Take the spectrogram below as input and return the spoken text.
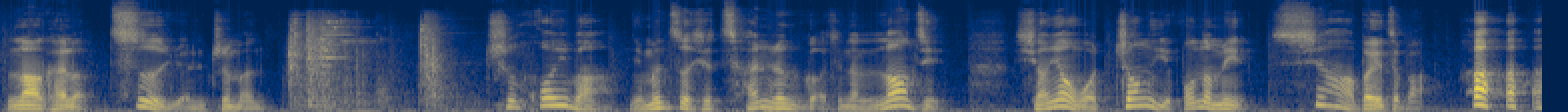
拉开了次元之门。吃灰吧，你们这些残忍恶心的垃圾！想要我张艺峰的命，下辈子吧！哈哈哈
